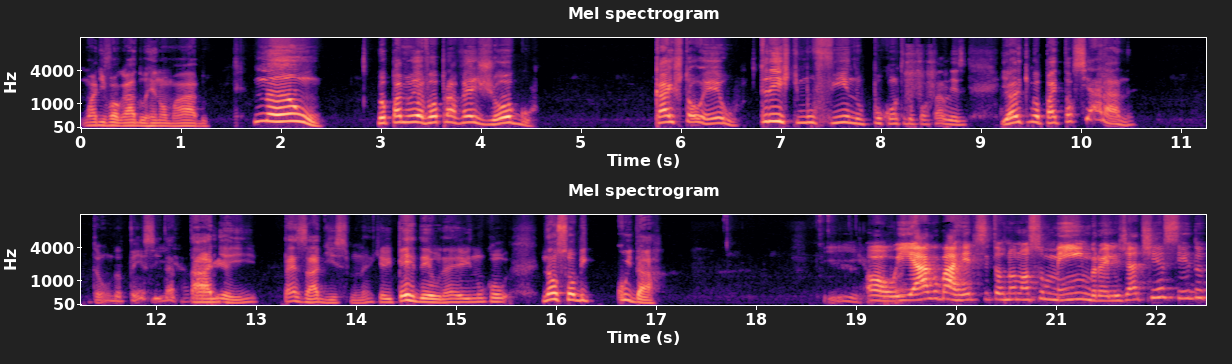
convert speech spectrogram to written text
um advogado renomado. Não! Meu pai me levou para ver jogo. Cá estou eu, triste, mufino por conta do Fortaleza. E olha que meu pai tá no Ceará, né? Então eu tenho esse detalhe aí pesadíssimo, né? Que ele perdeu, né? Ele não, não soube cuidar Ó, o Iago Barreto se tornou nosso membro. Ele já tinha sido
